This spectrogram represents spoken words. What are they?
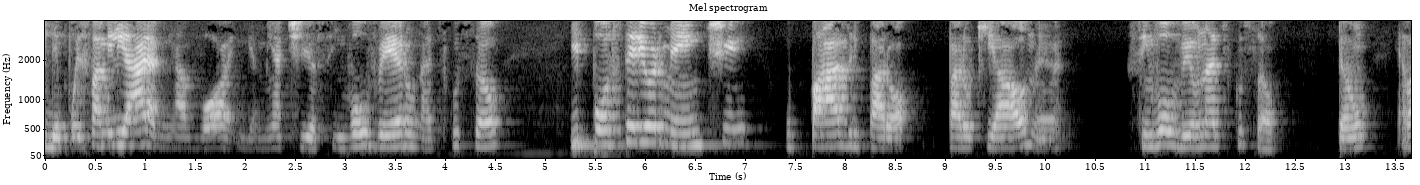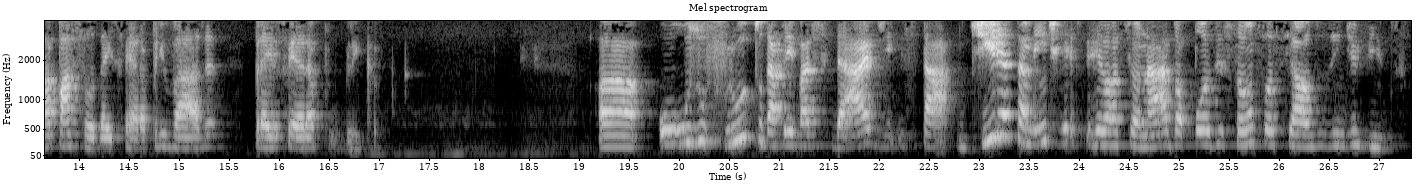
Depois familiar, a minha avó e a minha tia se envolveram na discussão e posteriormente o padre paro paroquial, né, se envolveu na discussão. Então, ela passou da esfera privada para a esfera pública. Uh, o usufruto da privacidade está diretamente relacionado à posição social dos indivíduos.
